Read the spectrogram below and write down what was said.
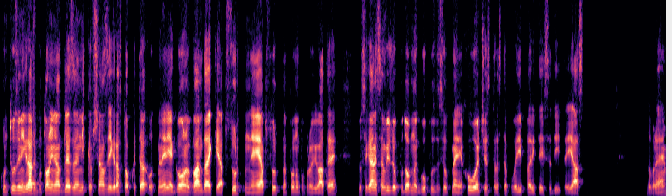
Контузен играч, бутони над глезане, никакъв шанс за игра с топката. Отменения гол на Ван Дайк е абсурд. Не е абсурд, напълно по правилата е. До сега не съм виждал подобна глупост да се отменя. Хубаво е, че страстта победи парите и съдиите. Ясно. Добре.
